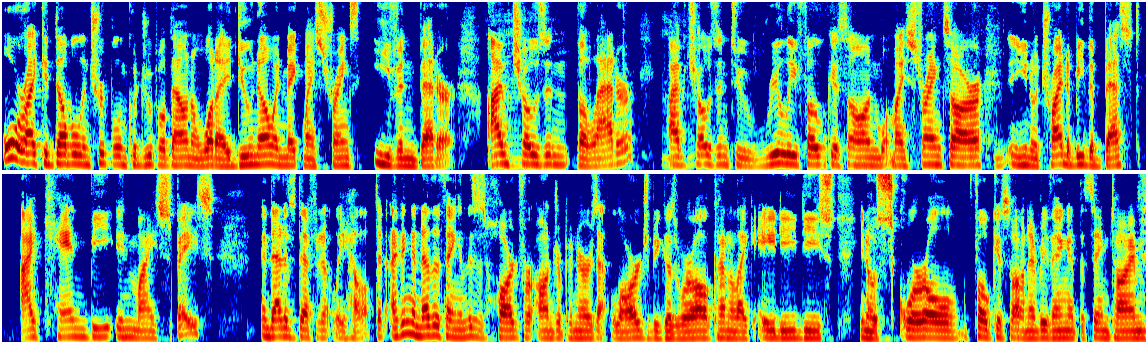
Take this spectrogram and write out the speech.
or I could double and triple and quadruple down on what I do know and make my strengths even better. I've mm-hmm. chosen the latter. I've mm-hmm. chosen to really focus on what my strengths are, you know, try to be the best I can be in my space and that has definitely helped. I think another thing, and this is hard for entrepreneurs at large because we're all kind of like ADD, you know, squirrel focus on everything at the same time.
